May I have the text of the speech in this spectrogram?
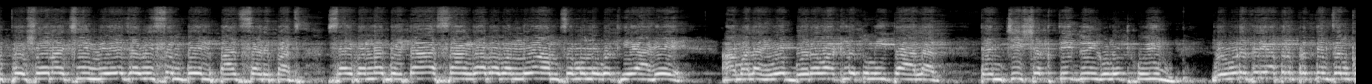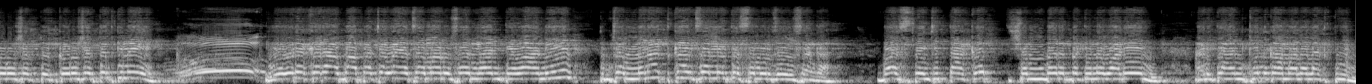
उपोषणाची वेळ ज्यावेळी संपेल पाच साडेपाच. साहेबांना भेटा सांगा बाबांनो आमचं मनोगत हे आहे. आम्हाला हे बरं वाटलं तुम्ही इथं आलात. त्यांची शक्ती द्विगुणित होईल. एवढं तरी आपण प्रत्येक जण करू शकतो करू शकतात की नाही? एवढं करा बापाच्या वयाचा माणूस आहे मान ठेवा आणि तुमच्या मनात काय चाललंय ते समोर जाऊन सांगा. बस त्यांची ताकद शंभर पटीनं वाढेल आणि त्या आणखीन कामाला लागतील.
